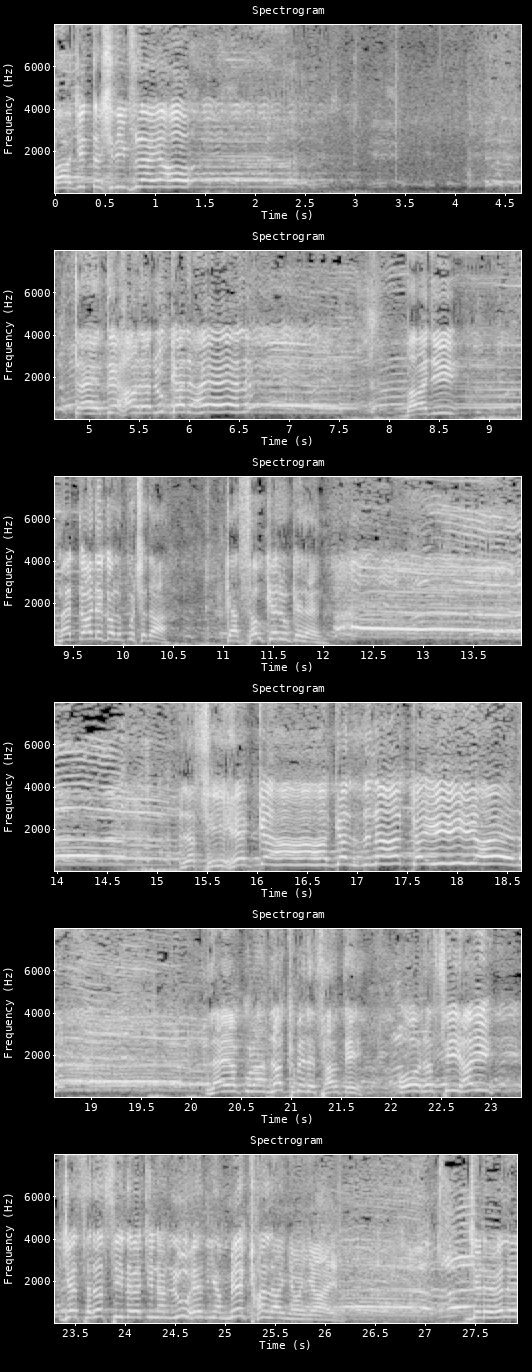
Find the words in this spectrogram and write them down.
باجی تشریف لے آؤ۔ ترے دہاڑے رکے رہے بابا جی میں توڑے کو پوچھ دا کیا سوکھے رکے رہے رسی ہے کیا گردنا کئی آئے لیا قرآن رکھ میرے سر تے۔ او رسی ہے جس رسی دے وچ انہاں لوہے دیاں میکھاں لائیاں ہویاں آئے۔ جڑے ویلے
